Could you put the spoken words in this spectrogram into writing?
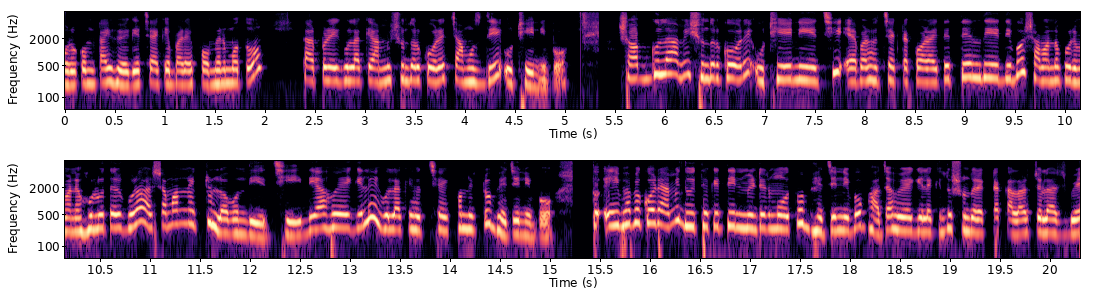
ওরকমটাই হয়ে গেছে একেবারে ফোমের মতো। তারপরে এগুলাকে আমি সুন্দর করে চামচ দিয়ে উঠিয়ে নিব। সবগুলো আমি সুন্দর করে উঠিয়ে নিয়েছি। এবার হচ্ছে একটা কড়াইতে তেল দিয়ে দিব, সামান্য পরিমাণে হলুদের গুঁড়া আর সামান্য একটু লবণ দিয়েছি। দেওয়া হয়ে গেলে এগুলাকে হচ্ছে এখন একটু ভেজে নিব। তো এইভাবে করে আমি দুই থেকে তিন মিনিটের মতো ভেজে নিব। ভাজা হয়ে গেলে কিন্তু সুন্দর একটা কালার চলে আসবে।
